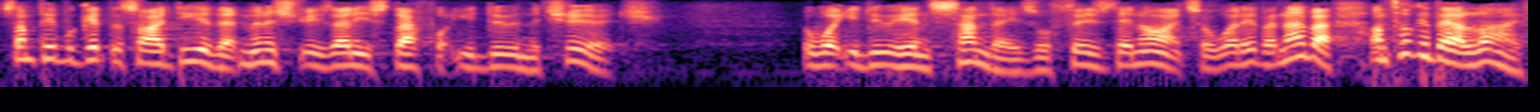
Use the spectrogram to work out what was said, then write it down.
some people get this idea that ministry is only stuff what you do in the church. or what you do here on Sundays or Thursday nights or whatever. No, but I'm talking about life.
